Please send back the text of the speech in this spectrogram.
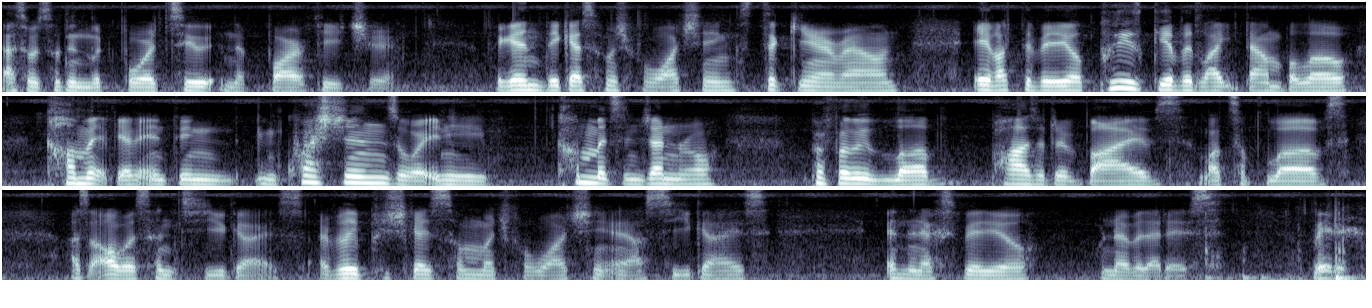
that's what something to look forward to in the far future. Again, thank you guys so much for watching, sticking around. If you liked the video, please give it a like down below. Comment if you have anything, any questions or any comments in general. Preferably love, positive vibes, lots of loves, as I always send to you guys. I really appreciate you guys so much for watching, and I'll see you guys in the next video, whenever that is. Later.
